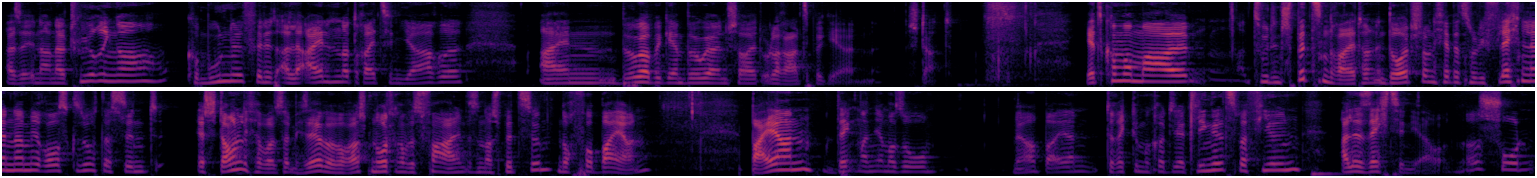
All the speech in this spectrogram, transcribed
Also in einer Thüringer Kommune findet alle 113 Jahre ein Bürgerbegehren, Bürgerentscheid oder Ratsbegehren statt. Jetzt kommen wir mal zu den Spitzenreitern in Deutschland. Ich habe jetzt nur die Flächenländer mir rausgesucht. Das sind erstaunlicherweise, das hat mich selber überrascht, Nordrhein-Westfalen ist in der Spitze, noch vor Bayern. Bayern, denkt man ja immer so, ja, Bayern, Direktdemokratie, da klingelt es bei vielen, alle 16 Jahre. Das ist schon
